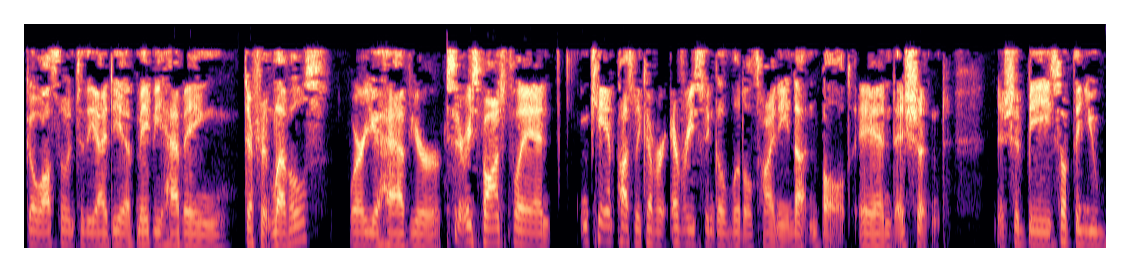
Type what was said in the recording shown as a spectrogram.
go also into the idea of maybe having different levels where you have your incident response plan. Can't possibly cover every single little tiny nut and bolt, and it shouldn't. It should be something you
